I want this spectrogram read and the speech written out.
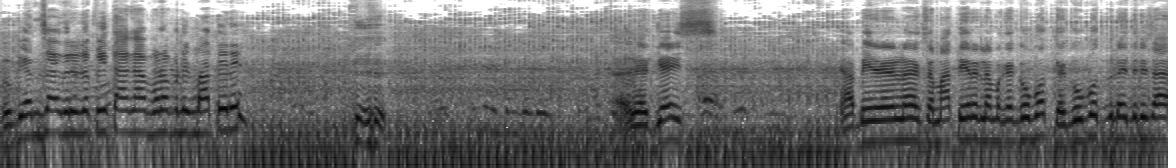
Ubiyansa dari napita nga mura pa ning bati ni. Alright guys. Sabi na lang sa mati rin lang magagubot. Gagubot mo na dito sa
